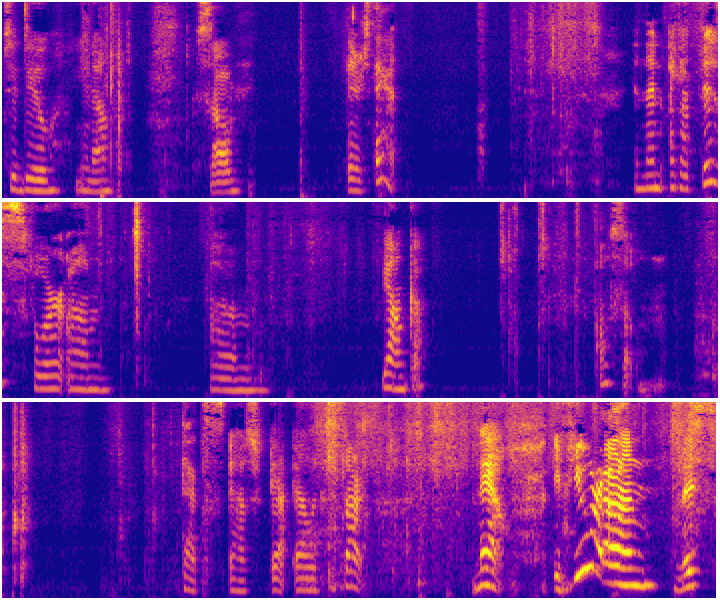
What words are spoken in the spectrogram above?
to do, you know. So there's that. And then I got this for um um Bianca. Also, that's Alex's daughter. Now, if you were on Miss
